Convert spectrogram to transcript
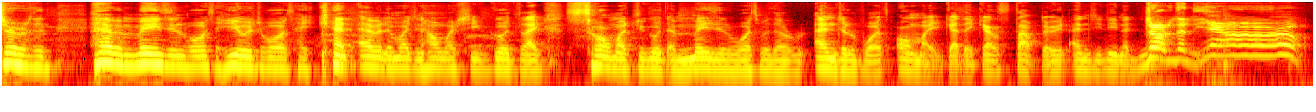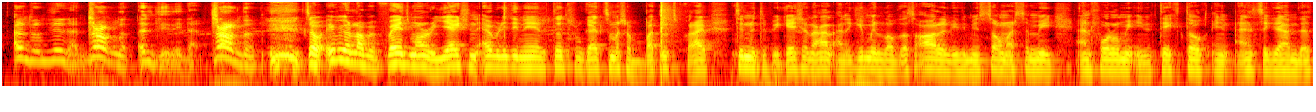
Jordan have amazing voice, a huge voice. I can't even imagine how much she good, like so much good, amazing voice with her angel voice. Oh my god, I can't stop doing Angelina Jordan. Yo! So if you love my face, my reaction, everything here, don't forget to smash a button, subscribe, turn notification on, and give me love. That's all it means so much to me. And follow me in TikTok and Instagram. That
